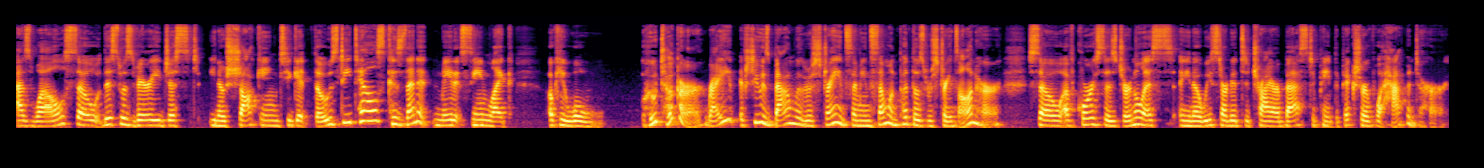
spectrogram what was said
as well. So this was very just, you know, shocking to get those details because then it made it seem like, okay, well, who took her, right? If she was bound with restraints, I mean, someone put those restraints on her. So, of course, as journalists, you know, we started to try our best to paint the picture of what happened to her.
